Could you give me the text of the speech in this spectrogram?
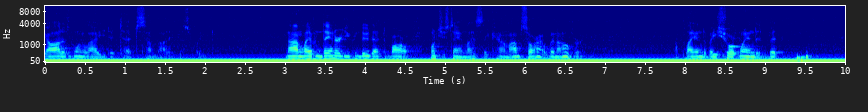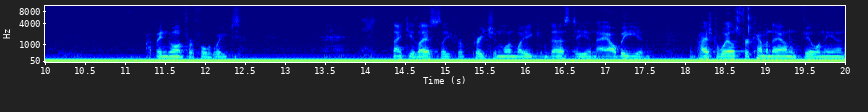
God is going to allow you to touch somebody this week. 9-11 dinner, you can do that tomorrow. Won't you stand, Leslie? Come. I'm sorry I went over. I planned to be short-winded, but I've been going for four weeks. Thank you, Leslie, for preaching one week, and Dusty and Albie and, and Pastor Wells for coming down and filling in.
